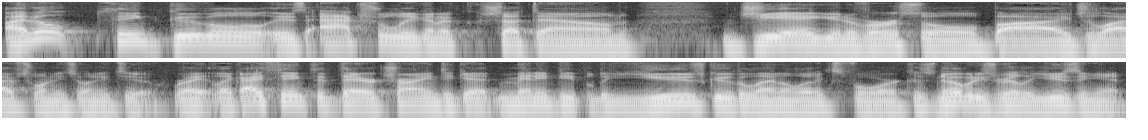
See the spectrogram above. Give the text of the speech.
I don't think Google is actually going to shut down GA Universal by July of 2022, right? Like I think that they're trying to get many people to use Google Analytics 4 because nobody's really using it.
